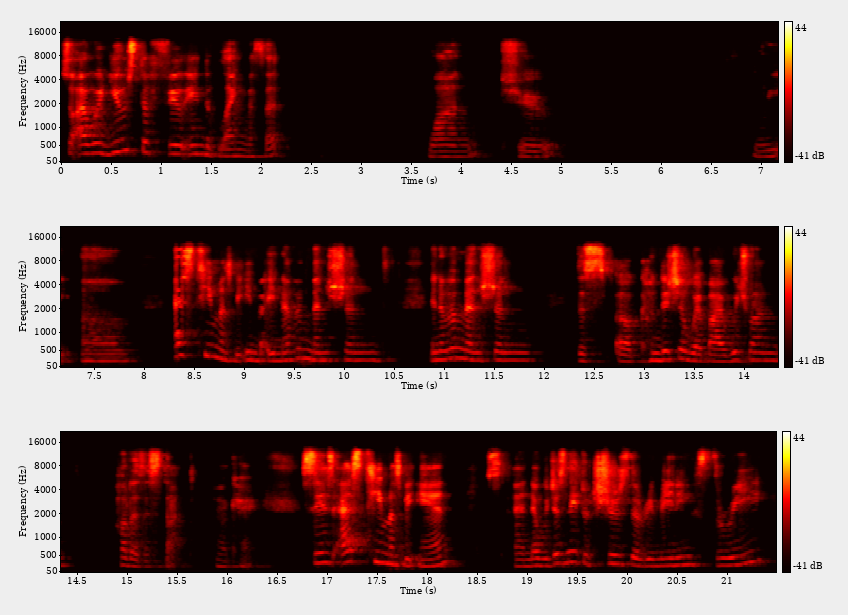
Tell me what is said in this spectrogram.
So I will use the fill in the blank method. One, two, three. Um, ST must be in, but it never mentioned, it never mentioned this uh, condition whereby which one, how does it start? Okay. Since ST must be in, and then we just need to choose the remaining three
